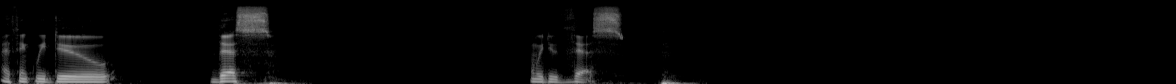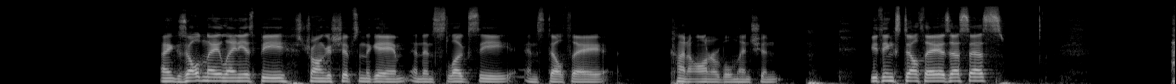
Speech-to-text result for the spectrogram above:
I think we do this. And we do this. I think Zoltan A, Lanius B, strongest ships in the game, and then Slug C and Stealth A, kind of honorable mention. You think Stealth A is SS?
